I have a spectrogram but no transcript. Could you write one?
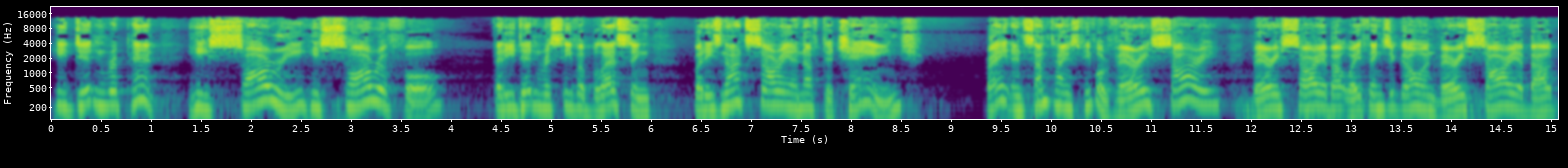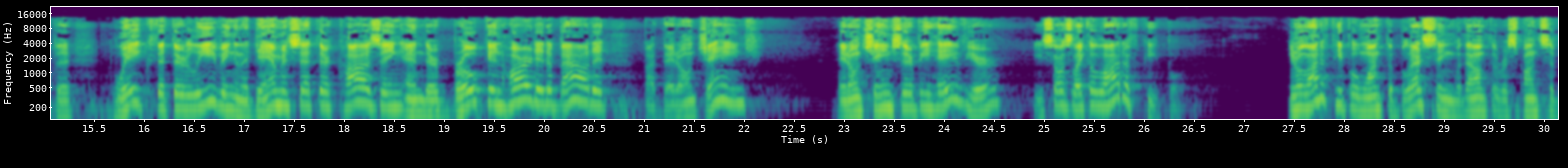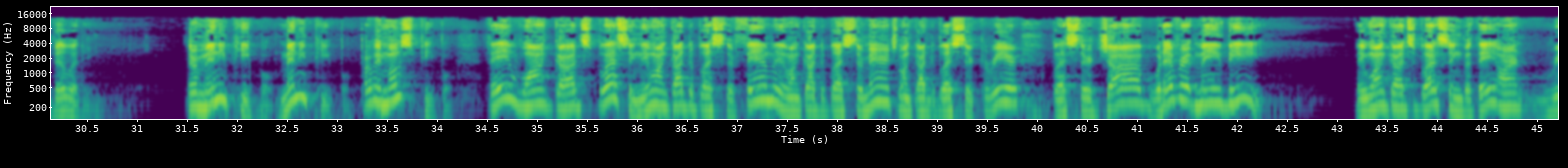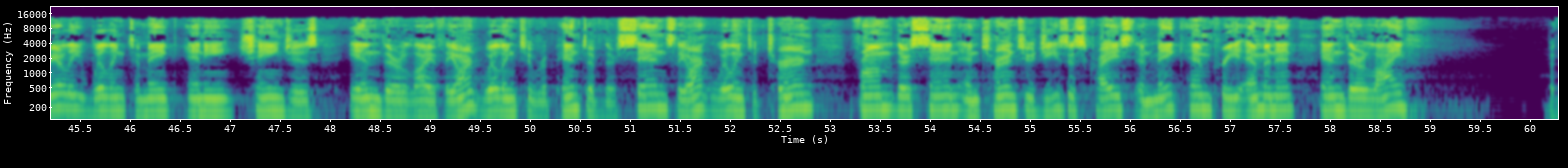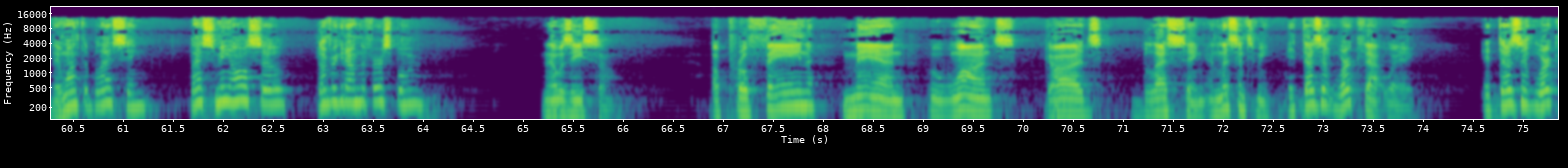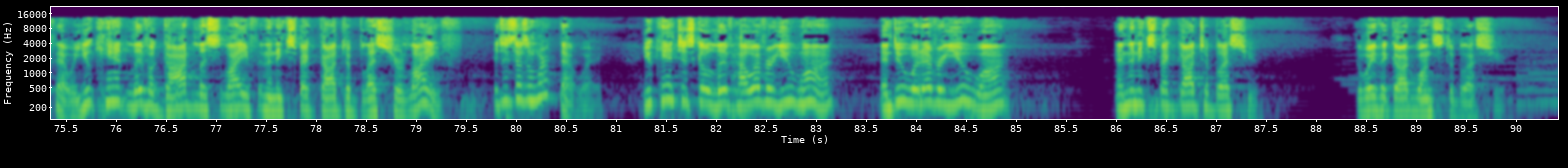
He didn't repent. He's sorry, he's sorrowful that he didn't receive a blessing, but he's not sorry enough to change, right? And sometimes people are very sorry, very sorry about the way things are going, very sorry about the wake that they're leaving and the damage that they're causing, and they're brokenhearted about it, but they don't change. They don't change their behavior. Esau's like a lot of people. You know, a lot of people want the blessing without the responsibility. There are many people, many people, probably most people. They want God's blessing. They want God to bless their family. They want God to bless their marriage. They want God to bless their career, bless their job, whatever it may be. They want God's blessing, but they aren't really willing to make any changes in their life. They aren't willing to repent of their sins. They aren't willing to turn from their sin and turn to Jesus Christ and make him preeminent in their life. But they want the blessing. Bless me also. Don't forget I'm the firstborn. And that was Esau, a profane man who wants God's blessing. And listen to me, it doesn't work that way. It doesn't work that way. You can't live a godless life and then expect God to bless your life. It just doesn't work that way. You can't just go live however you want and do whatever you want and then expect God to bless you the way that God wants to bless you.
